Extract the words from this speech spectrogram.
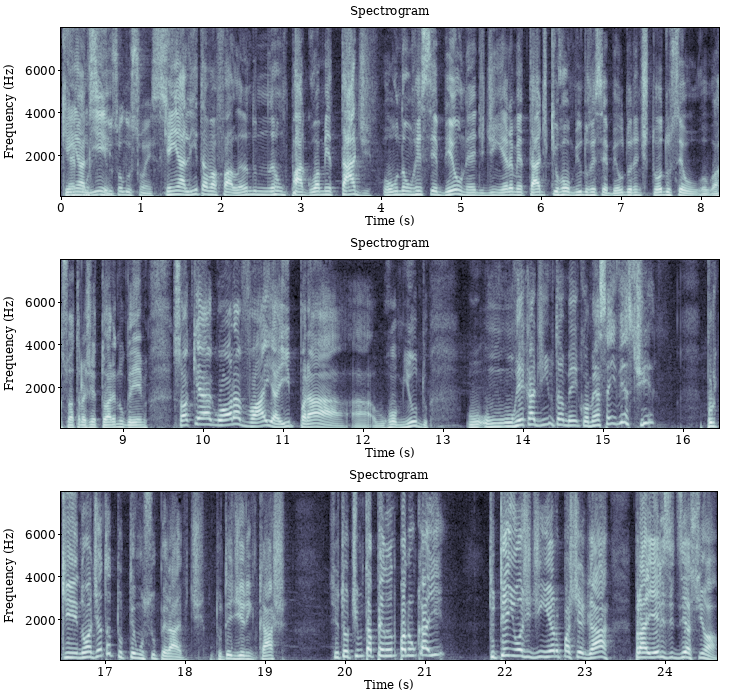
quem é, ali- soluções. Quem ali tava falando não pagou a metade, ou não recebeu, né, de dinheiro a metade que o Romildo recebeu durante todo o seu, a sua trajetória no Grêmio. Só que agora vai aí pra a- o Romildo um, um- recadinho também, começa a investir. Porque não adianta tu ter um superávit, tu ter dinheiro em caixa, se o teu time tá penando pra não cair. Tu tem hoje dinheiro pra chegar pra eles e dizer assim, ó,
